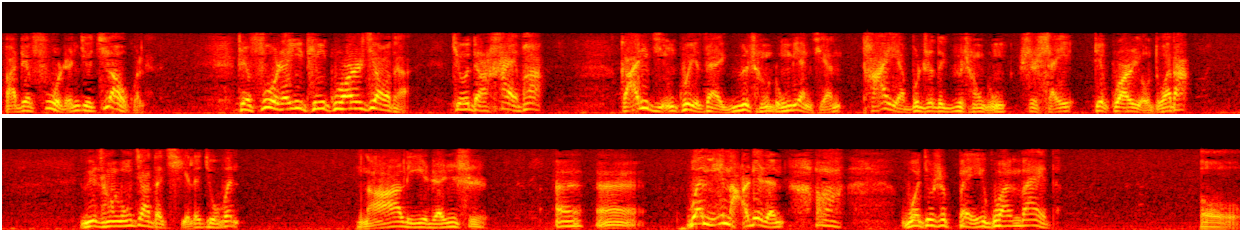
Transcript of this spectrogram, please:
把这妇人就叫过来了。这妇人一听官叫他，就有点害怕，赶紧跪在于成龙面前。他也不知道于成龙是谁，这官有多大。于成龙叫他起来就问。哪里人士？嗯嗯，问你哪儿的人啊？我就是北关外的。哦，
